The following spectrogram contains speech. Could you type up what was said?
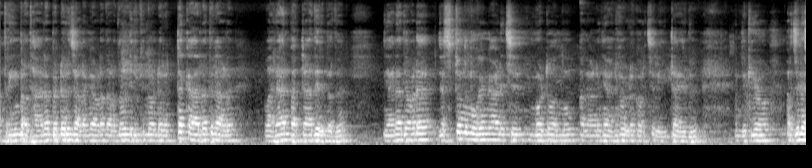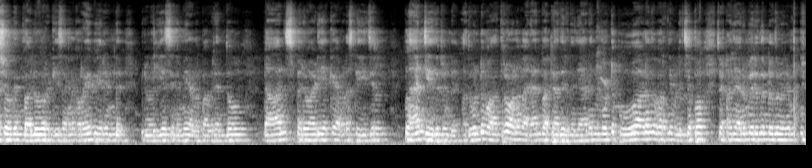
അത്രയും പ്രധാനപ്പെട്ട ഒരു ചടങ്ങ് അവിടെ നടന്നുകൊണ്ടിരിക്കുന്നതുകൊണ്ട് ഒരൊറ്റ കാരണത്തിലാണ് വരാൻ പറ്റാതിരുന്നത്. ഞാനതവിടെ ജസ്റ്റ് ഒന്ന് മുഖം കാണിച്ച് ഇങ്ങോട്ട് വന്നു. അതാണ് ഞാനും ഇവിടെ കുറച്ച് ലേറ്റ് ആയത്. എന്തൊക്കെയോ അർജുന അശോകൻ ബാലു വർഗീസ് അങ്ങനെ കുറേ പേരുണ്ട്. ഒരു വലിയ സിനിമയാണ്. അപ്പൊ അവരെന്തോ ഡാൻസ് പരിപാടിയൊക്കെ അവിടെ സ്റ്റേജിൽ പ്ലാൻ ചെയ്തിട്ടുണ്ട്. അതുകൊണ്ട് മാത്രമാണ് വരാൻ പറ്റാതിരുന്നത്. ഞാൻ ഇങ്ങോട്ട് പോവുകയാണെന്ന് പറഞ്ഞ് വിളിച്ചപ്പോൾ ചേട്ടാ ഞാനും വരുന്നുണ്ട്. എന്ന്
